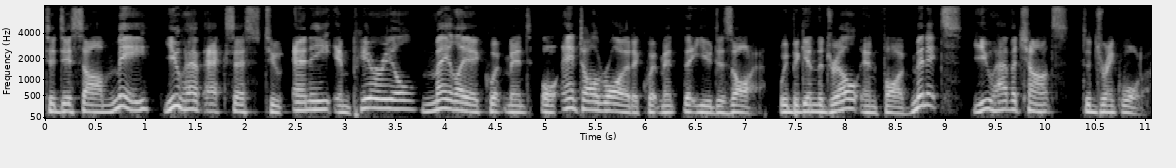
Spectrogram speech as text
to disarm me. You have access to any Imperial melee equipment or anti riot equipment that you desire. We begin the drill in five minutes. You have a chance to drink water.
